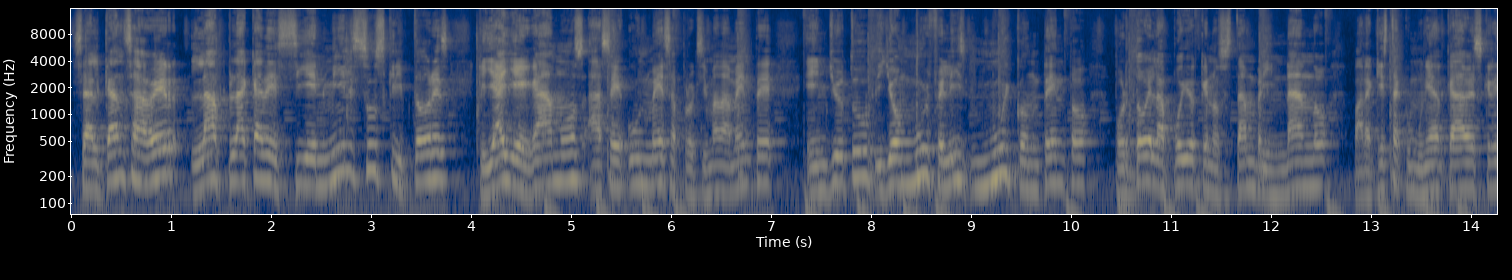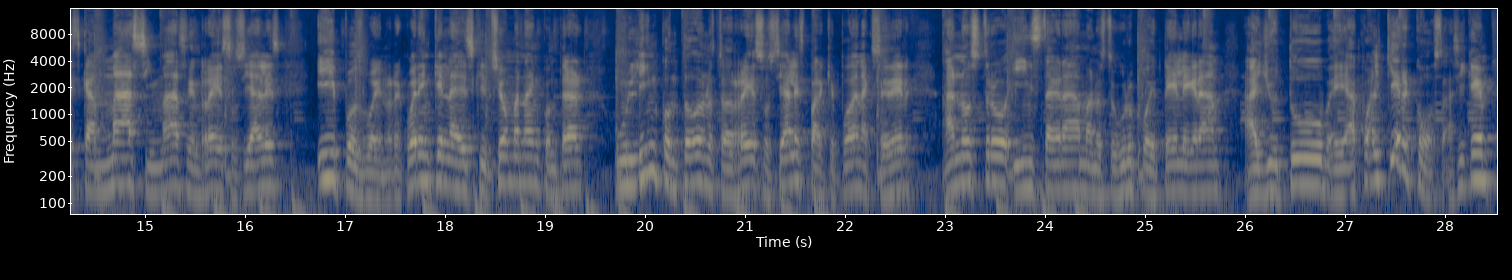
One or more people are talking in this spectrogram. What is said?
se alcanza a ver la placa de 100 mil suscriptores que ya llegamos hace un mes aproximadamente en YouTube y yo muy feliz, muy contento por todo el apoyo que nos están brindando para que esta comunidad cada vez crezca más y más en redes sociales. Y pues bueno, recuerden que en la descripción van a encontrar un link con todas nuestras redes sociales para que puedan acceder a nuestro Instagram, a nuestro grupo de Telegram, a YouTube, eh, a cualquier cosa. Así que,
